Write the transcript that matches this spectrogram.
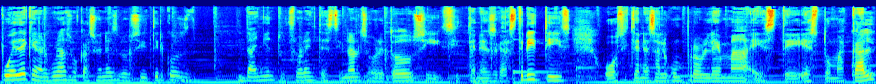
puede que en algunas ocasiones los cítricos dañen tu flora intestinal, sobre todo si, si tienes gastritis o si tienes algún problema este, estomacal.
